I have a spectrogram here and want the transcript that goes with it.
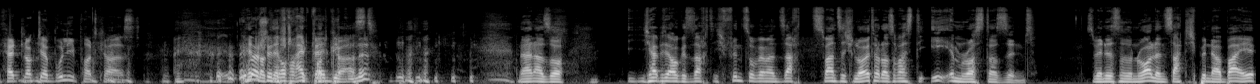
Headlock der Bully Podcast. Schön der Streitpodcast. Ne? Nein, also ich habe ja auch gesagt, ich finde so, wenn man sagt 20 Leute oder sowas, die eh im Roster sind. Also wenn jetzt nur so ein Rollins sagt, ich bin dabei,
